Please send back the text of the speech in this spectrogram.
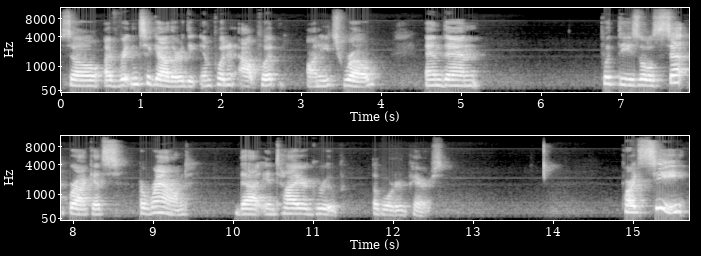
So I've written together the input and output on each row and then put these little set brackets around that entire group of ordered pairs. Part C,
